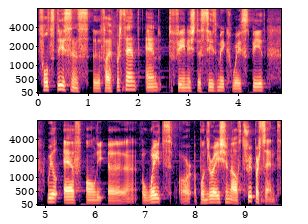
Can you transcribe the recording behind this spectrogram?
fault distance uh, 5% and to finish the seismic wave speed will have only uh, a weight or a ponderation of 3%.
